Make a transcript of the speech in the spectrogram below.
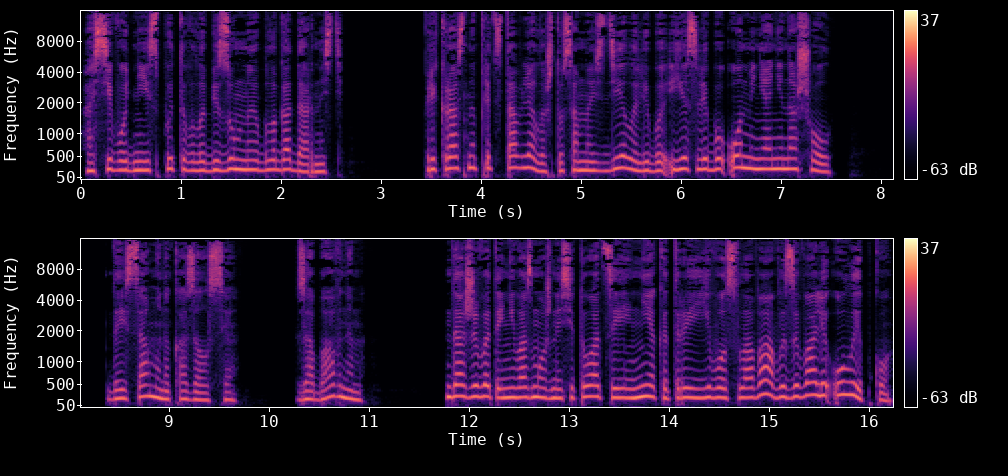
А сегодня испытывала безумную благодарность. Прекрасно представляла, что со мной сделали бы, если бы он меня не нашел. Да и сам он оказался забавным. Даже в этой невозможной ситуации некоторые его слова вызывали улыбку.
